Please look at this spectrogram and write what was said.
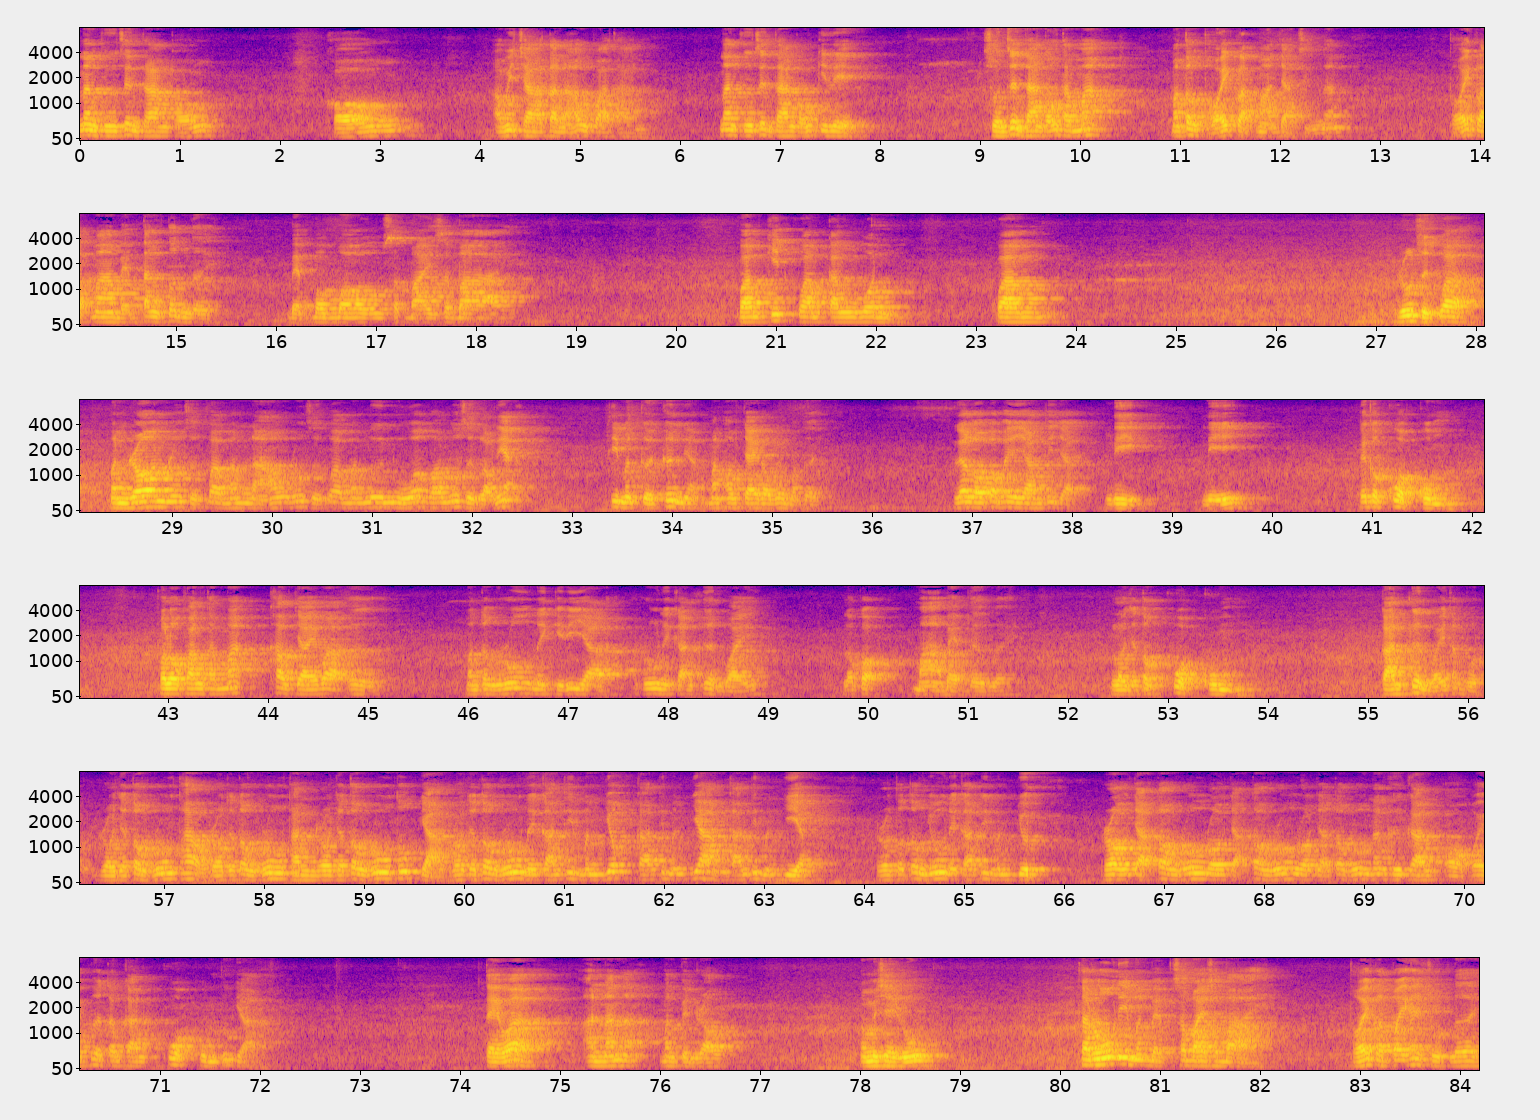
นั่นคือเส้นทางของของอวิชชาตนาอุปาทาน นั่นคือเส้นทางของกิเลส ส่วนเส้นทางของธรรมะ มันต้องถอยกลับมาจากสิ่งนั้น ถอยกลับมาแบบตั้งต้นเลย แบบเบาๆสบายๆ ความคิดความกังวล ความ รู้สึกว่ามันร้อนรู้สึกว่ามันหนาว รู้สึกว่ามันมึนหัวความรู้สึกเหล่านี้ที่มันเกิดขึ้นเนี่ย มันเอาใจเราไปหมดเลย แล้วเราก็พยายามที่จะหลีกหนี แล้วก็ควบคุมพอเราฟังธรรมะเข้าใจว่า เออ มันต้องรู้ในกิริยา รู้ในการเคลื่อนไหว แล้วก็ มาแบบเดิมเลย เราจะต้องควบคุม การเคลื่อนไหวทั้งหมด เราจะต้องรู้เท่า เราจะต้องรู้ทัน เราจะต้องรู้ทุกอย่าง เราจะต้องรู้ในการที่มันยก การที่มันย่าง การที่มันเหยียบ เราจะต้องรู้ในการที่มันหยุด เราจะต้องรู้ เราจะต้องรู้ เราจะต้องรู้ นั่นคือการออกไปเพื่อทำการควบคุมทุกอย่าง แต่ว่าอันนั้นอะมันเป็นเรา มันไม่ใช่รู้ ถ้ารู้นี่มันแบบสบายๆ ถอยกลับไปให้สุดเลย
